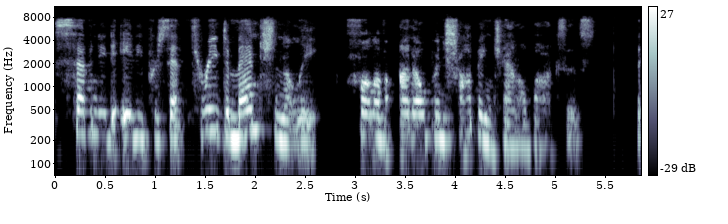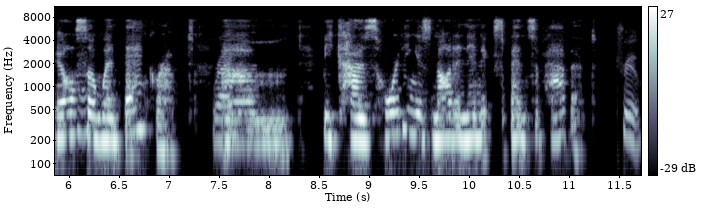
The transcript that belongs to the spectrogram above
70 to 80% three dimensionally full of unopened shopping channel boxes. They also okay. went bankrupt right. um, because hoarding is not an inexpensive habit. True.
